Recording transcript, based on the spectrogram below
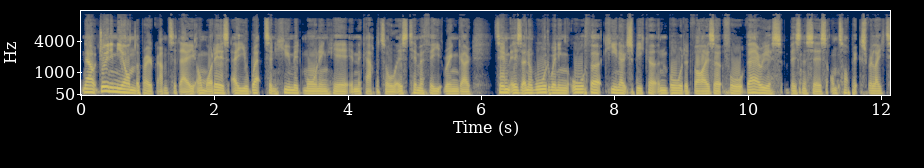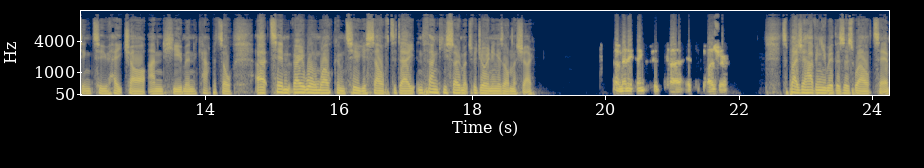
Now, joining me on the programme today on what is a wet and humid morning here in the capital is Timothy Ringo. Tim is an award winning author, keynote speaker, and board advisor for various businesses on topics relating to HR and human capital. Uh, Tim, very warm welcome to yourself today, and thank you so much for joining us on the show. So many thanks. It's, uh, it's a pleasure. It's a pleasure having you with us as well, Tim.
